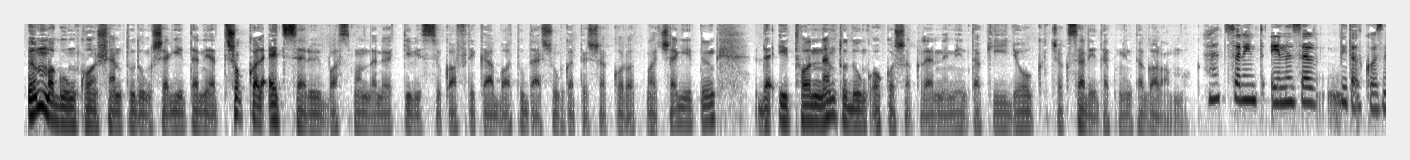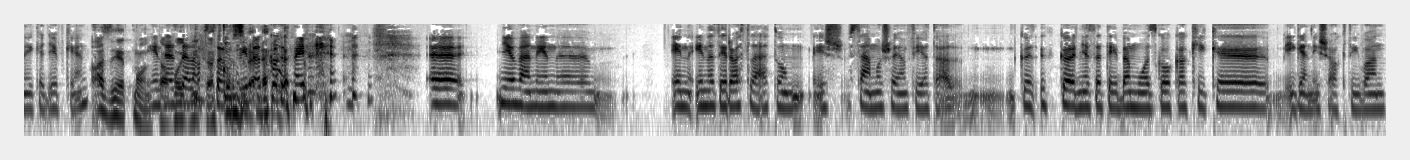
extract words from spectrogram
önmagunkon sem tudunk segíteni. Hát sokkal egyszerűbb azt mondani, hogy kivisszük Afrikába a tudásunkat, és akkor ott majd segítünk, de itthon nem tudunk okosak lenni, mint a kígyók, csak szelidek, mint a galambok. Hát szerint én ezzel vitatkoznék egyébként. Azért mondtam, én hogy ezzel vitatkoznék. Nyilván én én, én azért azt látom, és számos olyan fiatal környezetében mozgok, akik igenis aktívan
